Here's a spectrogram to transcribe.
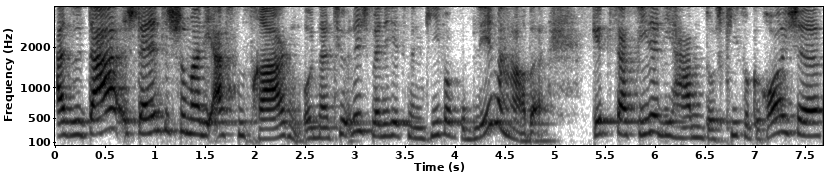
Also da stellen sich schon mal die ersten Fragen. Und natürlich, wenn ich jetzt mit dem Kiefer Probleme habe, gibt es ja viele, die haben durch Kiefergeräusche,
